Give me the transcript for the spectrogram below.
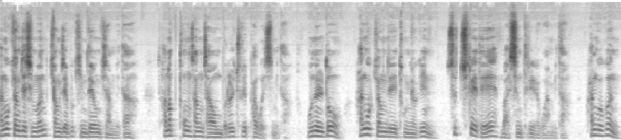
한국경제신문 경제부 김대웅 기자입니다. 산업통상자원부를 출입하고 있습니다. 오늘도 한국 경제의 동력인 수출에 대해 말씀드리려고 합니다. 한국은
